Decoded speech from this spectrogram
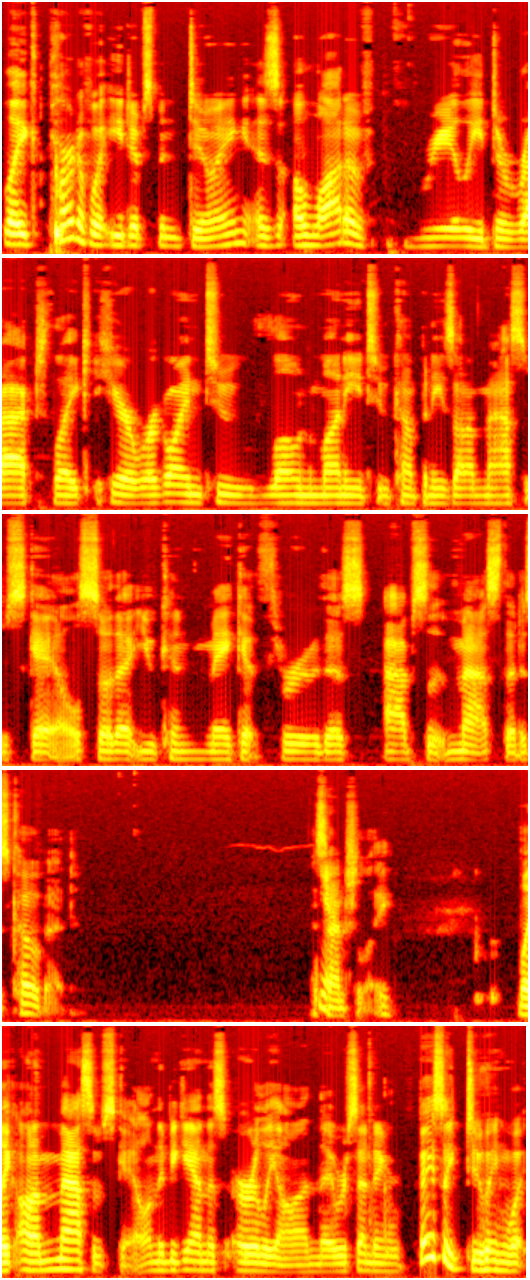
like part of what Egypt's been doing is a lot of really direct like here we're going to loan money to companies on a massive scale so that you can make it through this absolute mess that is COVID. Essentially. Like on a massive scale and they began this early on. They were sending basically doing what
